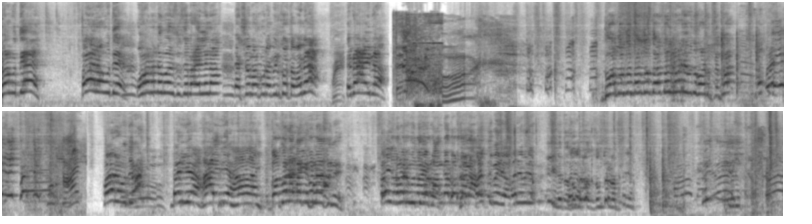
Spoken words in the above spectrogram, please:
রহমতে ওই রহমতে ও না বলছে যে বাইলে না একশো বার কোটা বিল করতে হবে এবে আইবা। দৌড় দৌড় দৌড় দৌড় দৌড় দৌড় দৌড় দৌড় দৌড় ওই রহমতে বাইরে হাই রে হাই। দরকার নাকি বলেছিলে এই রহমতে এই তুমি বাইরে বাইরে এটা তোমরা- তোমরা- আ-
